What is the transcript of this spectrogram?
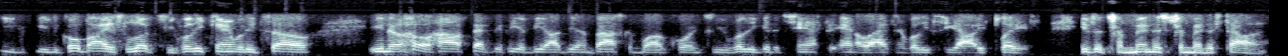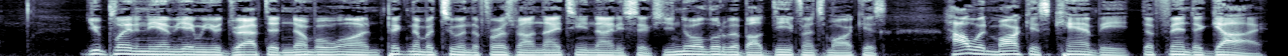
you, you go by his looks, you really can't really tell, you know, how effective he'll be out there in basketball court until you really get a chance to analyze and really see how he plays. He's a tremendous, tremendous talent. You played in the NBA when you were drafted number one, pick number two in the first round, 1996. You know a little bit about defense, Marcus. How would Marcus Camby defend a guy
